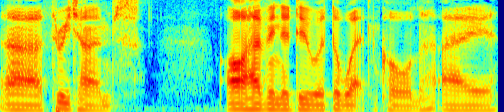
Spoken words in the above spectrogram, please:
uh, three times, all having to do with the wet and cold. I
